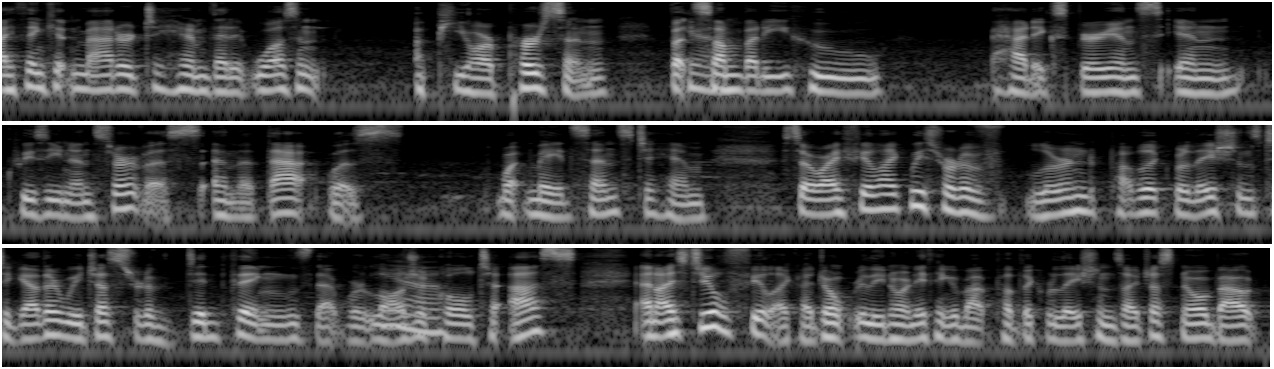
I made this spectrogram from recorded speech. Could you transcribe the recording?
I think it mattered to him that it wasn't a PR person, but Yeah. somebody who had experience in cuisine and service and that that was what made sense to him. So I feel like we sort of learned public relations together. We just sort of did things that were logical to us. And I still feel like I don't really know anything about public relations. I just know about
